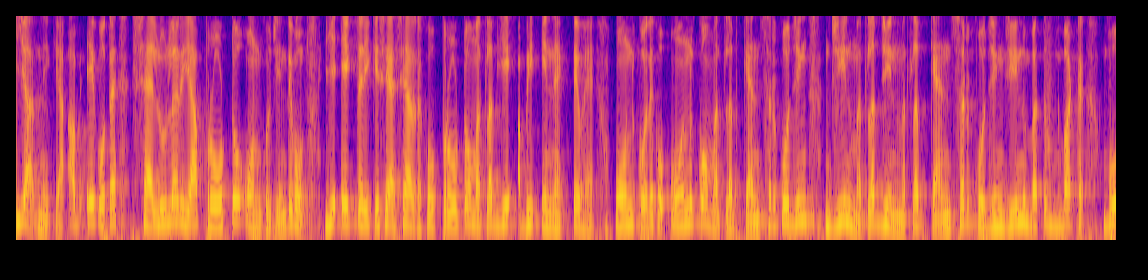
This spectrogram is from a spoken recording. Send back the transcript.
याद नहीं किया। अब एक होता है सेलुलर या प्रोटो ओनकोजीन देखो, ये एक तरीके से ऐसे याद रखो प्रोटो मतलब ये अभी इनएक्टिव है। ओनको देखो ओनको मतलब कैंसर कोजिंग जीन मतलब जीन मतलब cancer causing gene but but वो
